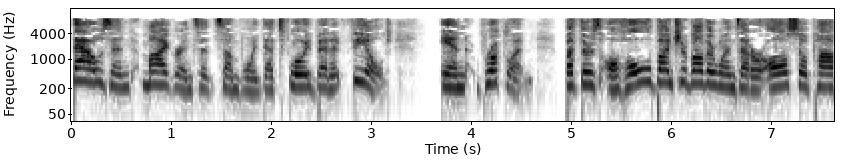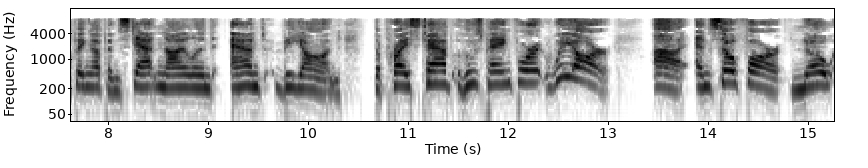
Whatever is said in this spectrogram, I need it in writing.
7,000 migrants at some point. That's Floyd Bennett Field in Brooklyn. But there's a whole bunch of other ones that are also popping up in Staten Island and beyond. The price tab, who's paying for it? We are. Uh, and so far, no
